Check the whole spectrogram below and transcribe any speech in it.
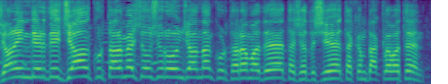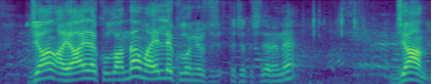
Can indirdi. Can kurtarmaya çalışıyor oyuncağından kurtaramadı. Taç atışı takım taklavatın. Can ayağıyla kullandı ama elle kullanıyor taç atışlarını. Can.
